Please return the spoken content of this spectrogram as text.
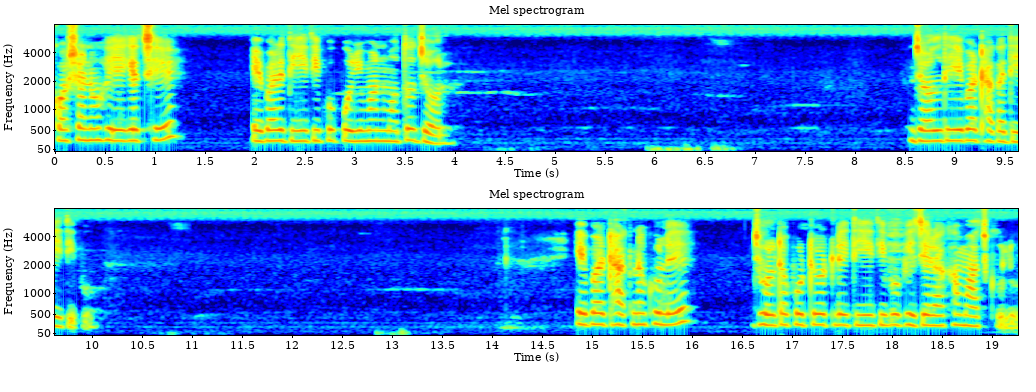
কষানো হয়ে গেছে। এবার দিয়ে দিব পরিমাণ মতো জল। জল দিয়ে এবার ঢাকা দিয়ে দিব। এবার ঢাকনা খুলে ঝোলটা ফুটে উঠলে দিয়ে দিব ভেজে রাখা মাছগুলো।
